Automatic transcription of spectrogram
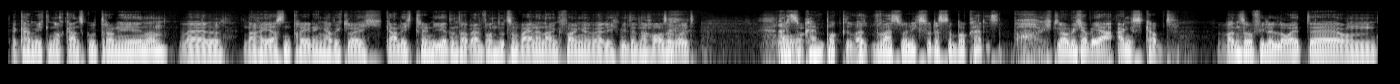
Da kann ich mich noch ganz gut dran erinnern, weil nach dem ersten Training habe ich, glaube ich, gar nicht trainiert und habe einfach nur zum Weinen angefangen, weil ich wieder nach Hause wollte. Hattest du keinen Bock? Warst du nicht so, dass du Bock hattest? Boah, ich glaube, ich habe eher Angst gehabt. Waren so viele Leute und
